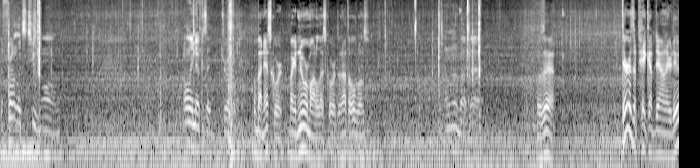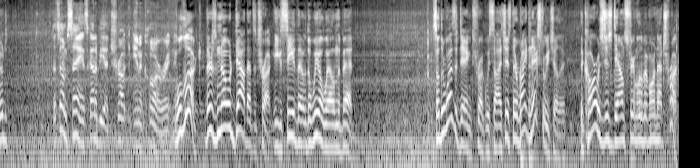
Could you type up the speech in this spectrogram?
The front looks too long. I only know because I drove. What about an Escort? Like a newer model Escort, not the old ones. I don't know about that. What was that? There is a pickup down there, dude. That's what I'm saying. It's got to be a truck and a car right next Well, look, there's no doubt that's a truck. You can see the, the wheel well in the bed. So there was a dang truck we saw. It's just they're right next to each other. The car was just downstream a little bit more than that truck.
